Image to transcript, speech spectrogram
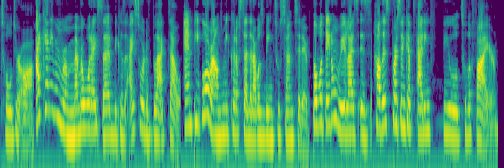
told her off. I can't even remember what I said because I sort of blacked out. And people around me could have said that I was being too sensitive. But what they don't realize is how this person kept adding fuel to the fire.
